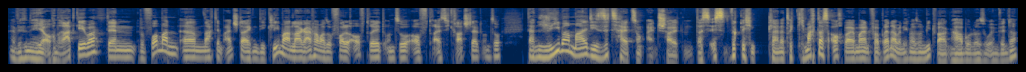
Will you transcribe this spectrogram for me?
Wir sind hier auch ein Ratgeber, denn bevor man ähm, nach dem Einsteigen die Klimaanlage einfach mal so voll aufdreht und so auf 30 Grad stellt und so, dann lieber mal die Sitzheizung einschalten. Das ist wirklich ein kleiner Trick. Ich mache das auch bei meinen Verbrenner, wenn ich mal so einen Mietwagen habe oder so im Winter.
